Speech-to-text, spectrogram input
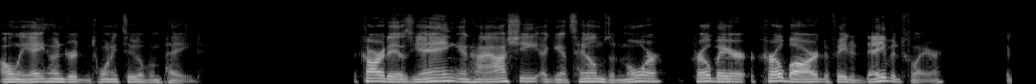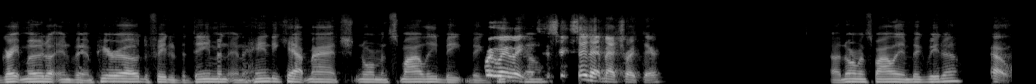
Only 822 of them paid. The card is Yang and Hayashi against Helms and Moore. Crowbar, Crowbar defeated David Flair. The Great Muta and Vampiro defeated the Demon in a handicap match. Norman Smiley beat Big Wait, wait, wait. Say that match right there. Uh, Norman Smiley and Big Vito. Oh,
